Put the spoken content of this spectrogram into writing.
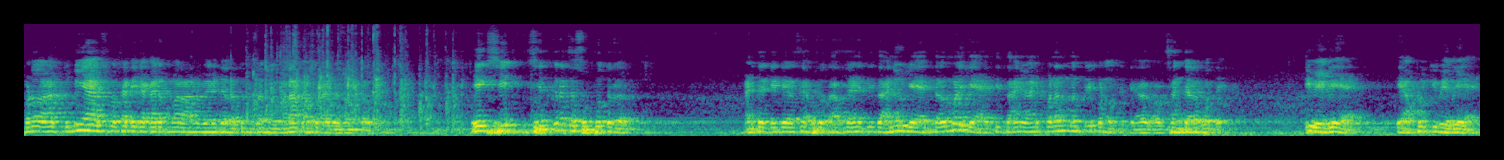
म्हणून आज तुम्ही या सोसायटीच्या कार्यक्रमाला वेळ दिला तुमचा मी मनापासून अभिनंदन करतो. एक शेत शेतकऱ्याचा सुपुत्र आणि त्या टीटीआर साहेब होत असल्याने ती जाणीव जी आहे तळमळ जी आहे ती जाणीव आणि पणन मंत्री पण होते त्या संचालक होते. ती वेगळी आहे ती आपुलकी वेगळी आहे.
